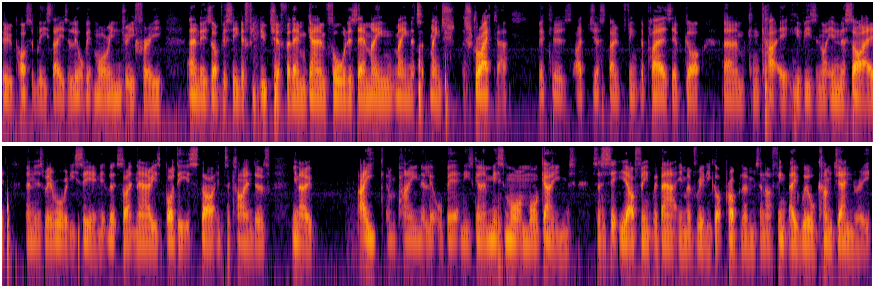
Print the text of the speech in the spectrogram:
who possibly stays a little bit more injury free and is obviously the future for them going forward as their main main main striker. Because I just don't think the players they've got um, can cut it if he's not in the side. And as we're already seeing, it looks like now his body is starting to kind of, you know, ache and pain a little bit, and he's going to miss more and more games. So City, I think, without him, have really got problems, and I think they will come January.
